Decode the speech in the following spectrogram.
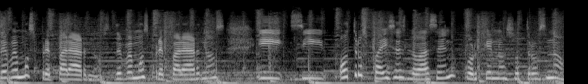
debemos prepararnos, debemos prepararnos y si otros países lo hacen, ¿por qué nosotros no?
